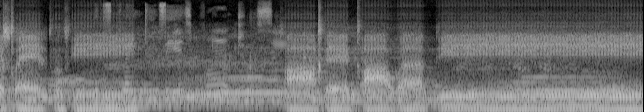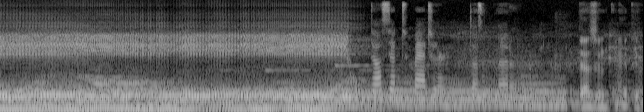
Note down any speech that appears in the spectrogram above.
Explain to see. Explain to see is plain to see. Doesn't matter. Doesn't matter. Doesn't matter.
